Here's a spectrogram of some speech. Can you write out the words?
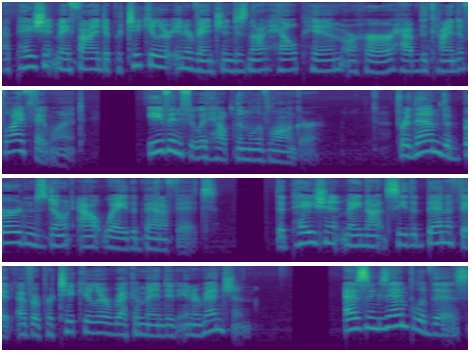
A patient may find a particular intervention does not help him or her have the kind of life they want, even if it would help them live longer. For them, the burdens don't outweigh the benefits the patient may not see the benefit of a particular recommended intervention. As an example of this,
